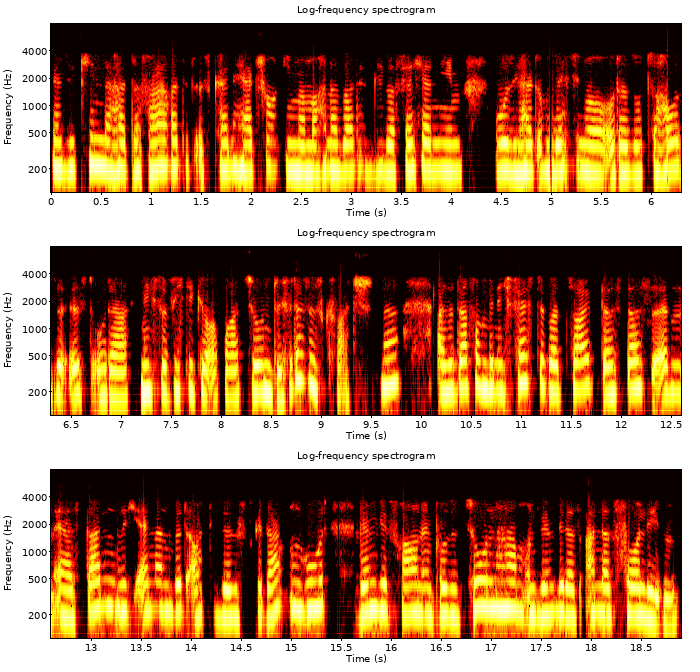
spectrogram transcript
wenn sie Kinder hat, verheiratet ist, keine Herzchirurgie mehr machen, dann sollte sie lieber Fächer nehmen, wo sie halt um 16 Uhr oder so zu Hause ist oder nicht so wichtige Operationen durchführt. Das ist Quatsch. Ne? Also davon bin ich fest überzeugt, dass das ähm, erst dann sich ändern wird, auch dieses Gedankengut, wenn wir Frauen in Positionen haben und wenn wir das anders vorleben.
